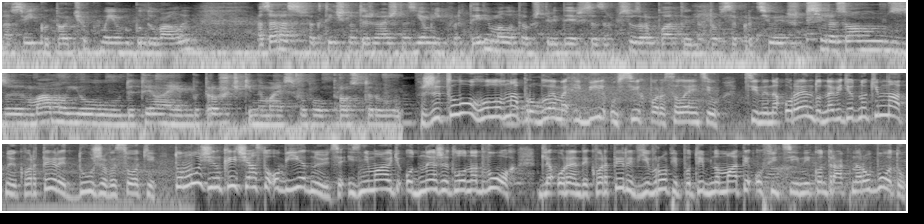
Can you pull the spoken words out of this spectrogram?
на свій куточок. Ми його будували. А зараз фактично ти живеш на зйомній квартирі, мало того, що ти віддаєш все зар- всю зарплату і на то все працюєш. Всі разом з мамою, дитина якби трошечки не має свого простору. Житло головна проблема і біль усіх переселенців. Ціни на оренду навіть однокімнатної квартири дуже високі. Тому жінки часто об'єднуються і знімають одне житло на двох. Для оренди квартири в Європі потрібно мати офіційний контракт на роботу.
